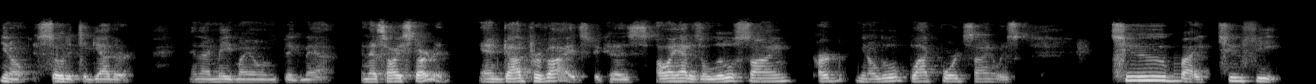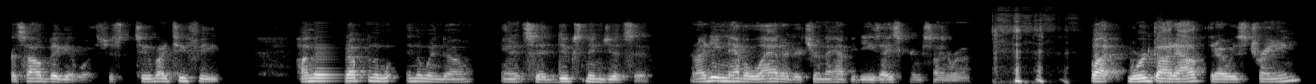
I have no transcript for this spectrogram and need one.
you know sewed it together, and I made my own big mat, and that's how I started. And God provides because all I had is a little sign, card, you know, little blackboard sign. It was two by two feet that's how big it was, just two by two feet. Hung it up in the in the window, and it said Dux Ninjutsu. And I didn't even have a ladder to turn the Happy Days ice cream sign around. but word got out that I was training,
